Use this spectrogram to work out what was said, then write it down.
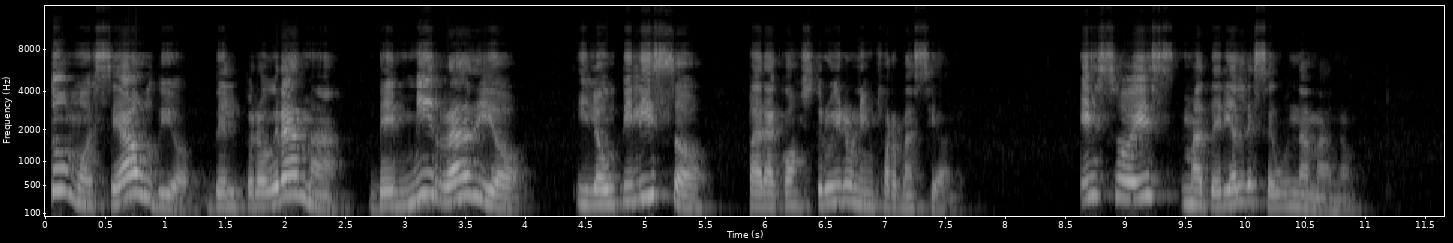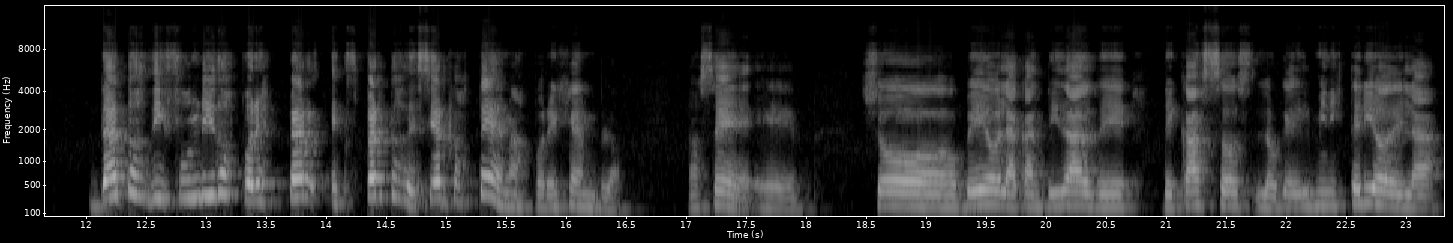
Tomo ese audio del programa de mi radio y lo utilizo para construir una información. Eso es material de segunda mano. Datos difundidos por expertos de ciertos temas, por ejemplo. No sé, eh, yo veo la cantidad de casos, lo que el Ministerio de, la,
